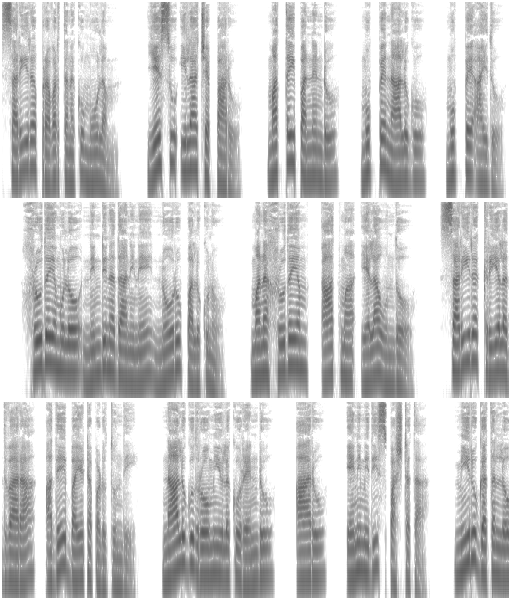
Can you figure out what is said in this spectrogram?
శరీర ప్రవర్తనకు మూలం. యేసు ఇలా చెప్పారు. మత్తై పన్నెండు ముప్పై నాలుగు ముప్పై ఐదు. హృదయములో నిండినదానినే నోరు పలుకును. మన హృదయం ఆత్మ ఎలా ఉందో శరీర క్రియల ద్వారా అదే బయటపడుతుంది. నాలుగు రోమియులకు రెండు ఆరు ఎనిమిది స్పష్టత. మీరు గతంలో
